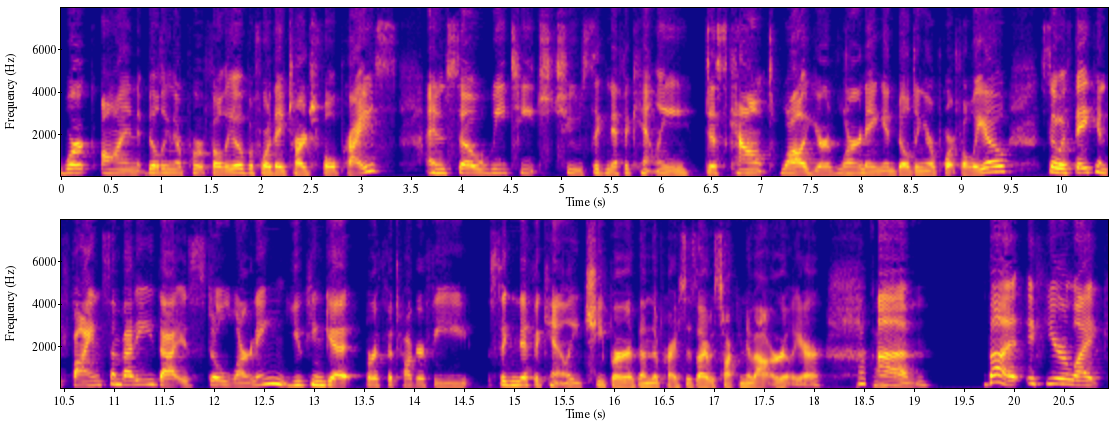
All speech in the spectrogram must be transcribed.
work on building their portfolio before they charge full price. And so we teach to significantly discount while you're learning and building your portfolio. So if they can find somebody that is still learning, you can get birth photography significantly cheaper than the prices I was talking about earlier. Okay. Um, but if you're like,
